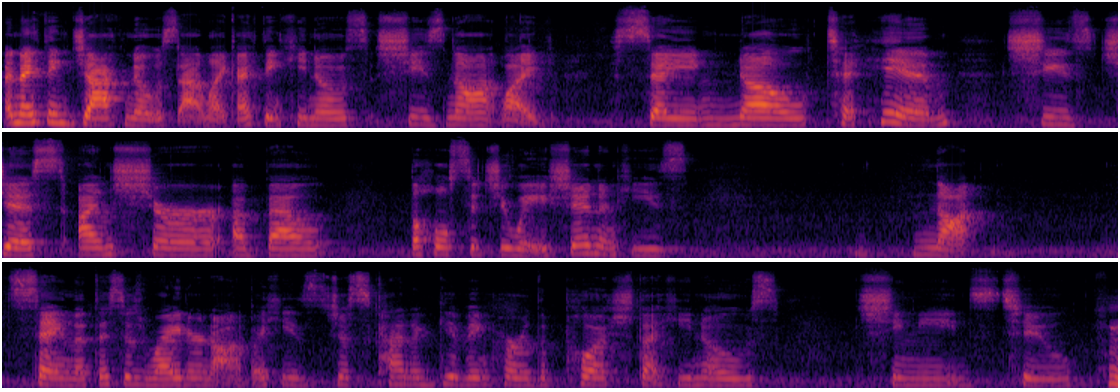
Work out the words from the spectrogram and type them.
and I think Jack knows that. Like I think he knows she's not like saying no to him. She's just unsure about the whole situation and he's not saying that this is right or not, but he's just kind of giving her the push that he knows she needs to hmm.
